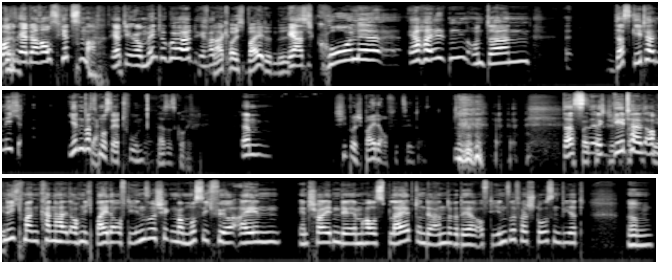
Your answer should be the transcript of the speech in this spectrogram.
was er daraus jetzt macht. Er hat die Argumente gehört, er ich hat mag euch beide nicht. Er hat Kohle erhalten und dann. äh, Das geht halt nicht. Irgendwas Ja. muss er tun. das ist korrekt. Ähm, Ich schieb euch beide auf die 10.000. Das äh, geht halt auch geht. nicht. Man kann halt auch nicht beide auf die Insel schicken. Man muss sich für einen entscheiden, der im Haus bleibt und der andere, der auf die Insel verstoßen wird. Ähm,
